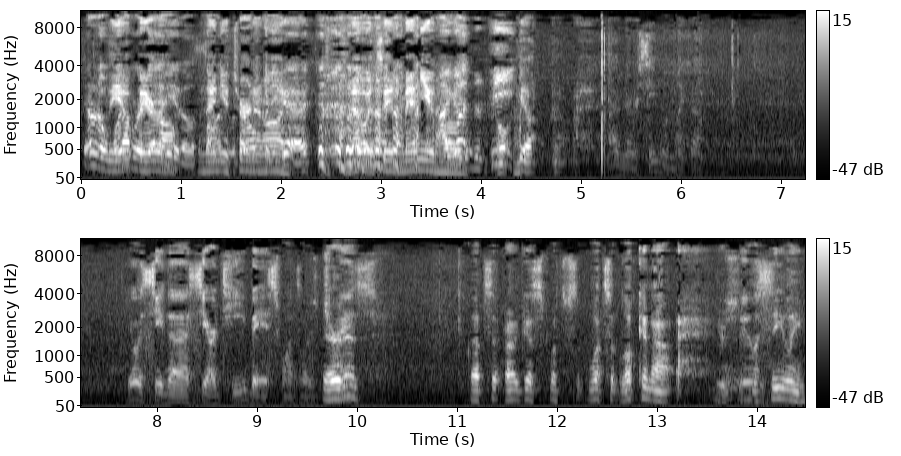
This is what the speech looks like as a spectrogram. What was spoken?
the I don't know the up word to any arrow, and then you turn it on. now it's in menu I got mode. the P. Oh, yeah. I've never seen one like that. You always see the CRT based ones. Those There it giant- is. That's it. I guess what's what's it looking at? Your The ceiling. ceiling.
